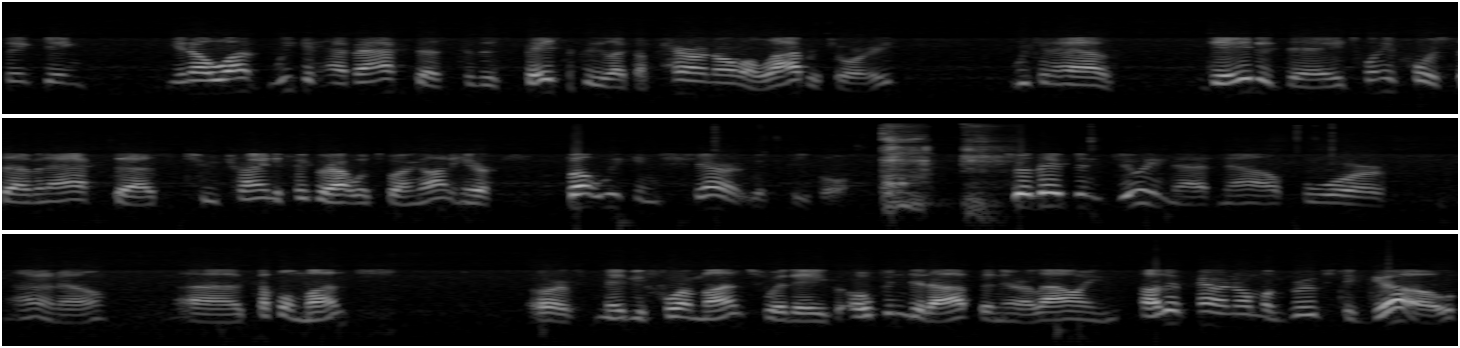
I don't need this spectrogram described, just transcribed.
thinking, you know what, we can have access to this basically like a paranormal laboratory. We can have day to day, 24 7 access to trying to figure out what's going on here, but we can share it with people. so they've been doing that now for, I don't know, uh, a couple months or maybe four months where they've opened it up and they're allowing other paranormal groups to go,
